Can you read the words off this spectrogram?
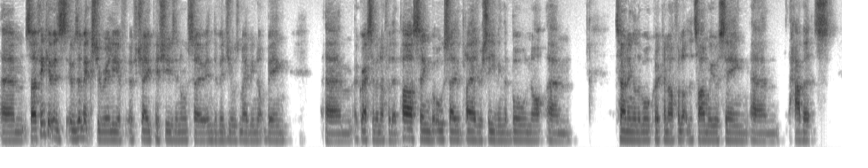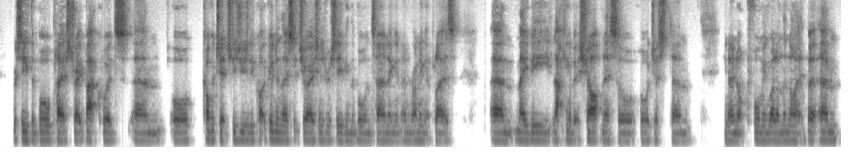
Um, so I think it was it was a mixture really of, of shape issues and also individuals maybe not being um, aggressive enough with their passing, but also the players receiving the ball not um, turning on the ball quick enough. A lot of the time, we were seeing um, Havertz receive the ball, play it straight backwards, um, or Kovacic is usually quite good in those situations, receiving the ball and turning and, and running at players. Um, maybe lacking a bit of sharpness or or just um, you know not performing well on the night. But um,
